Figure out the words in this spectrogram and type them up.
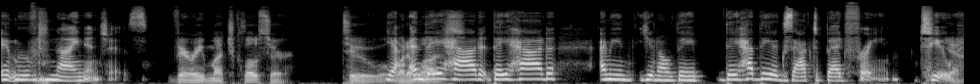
it moved nine inches. very much closer to Yeah, what it and was. they had they had I mean, you know, they they had the exact bed frame too, Yeah.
